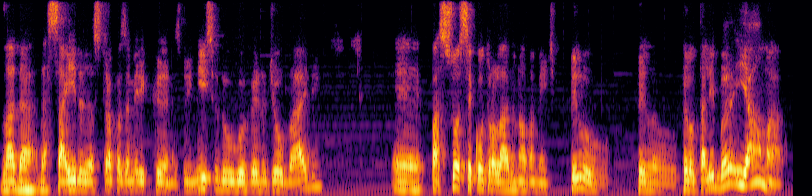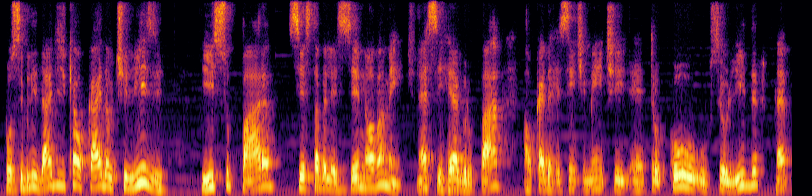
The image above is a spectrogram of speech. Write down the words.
lá da, da saída das tropas americanas, no início do governo Joe Biden, é, passou a ser controlado novamente pelo, pelo, pelo Talibã e há uma possibilidade de que a Al-Qaeda utilize isso para se estabelecer novamente, né? se reagrupar. A Al-Qaeda recentemente é, trocou o seu líder, né?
